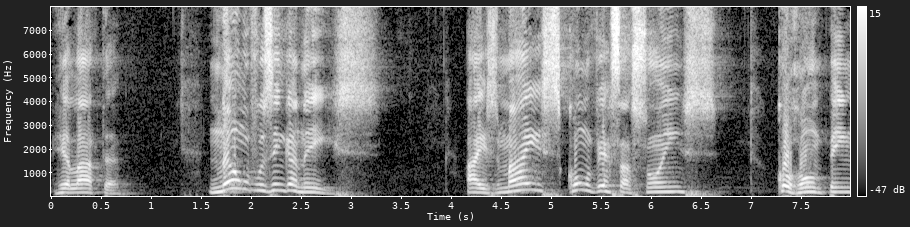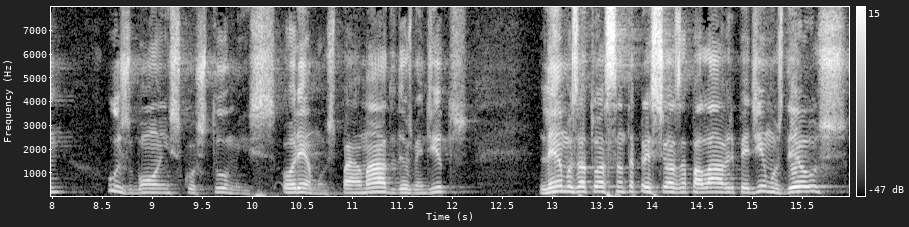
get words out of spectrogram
relata: Não vos enganeis, as mais conversações corrompem os bons costumes. Oremos, Pai amado, Deus bendito, lemos a tua santa preciosa palavra e pedimos, Deus,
